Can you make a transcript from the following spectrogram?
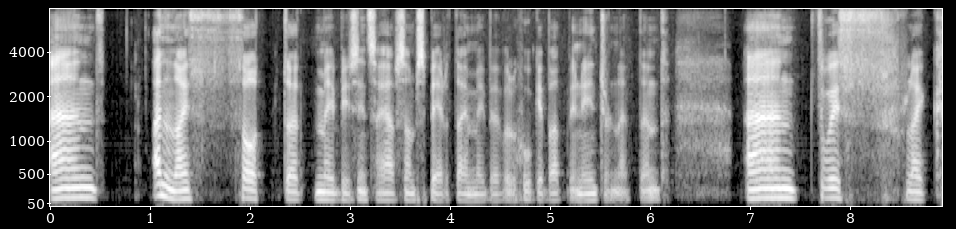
and I don't know I thought that maybe since I have some spare time maybe I will hook it up in the internet and and with like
